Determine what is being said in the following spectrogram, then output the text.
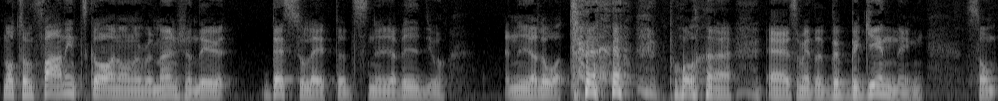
Något som fan inte ska ha en honorable mention, det är ju Desolateds nya video. Nya låt. på, eh, som heter The Beginning. Som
